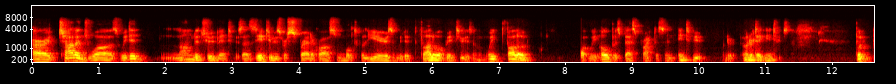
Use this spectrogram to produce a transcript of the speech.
our challenge was we did longitudinal interviews as the interviews were spread across multiple years, and we did follow up interviews, and we followed what we hope is best practice in interview under, undertaking interviews. But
